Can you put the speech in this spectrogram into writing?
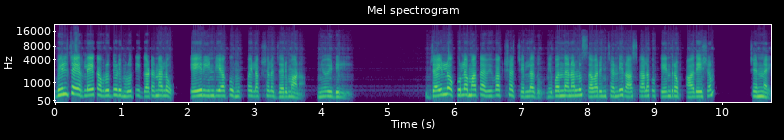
వీల్చైర్ లేక వృద్ధుడి మృతి ఘటనలో ఎయిర్ ఇండియాకు ముప్పై లక్షల జరిమానా న్యూఢిల్లీ. జైల్లో కుల మత వివక్ష చెల్లదు. నిబంధనలు సవరించండి. రాష్ట్రాలకు కేంద్రం ఆదేశం చెన్నై.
